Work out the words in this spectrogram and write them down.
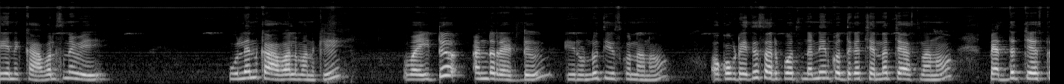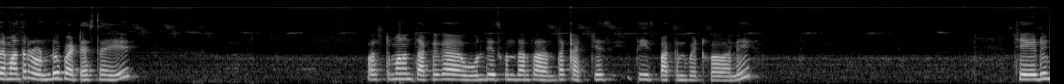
దీనికి కావాల్సినవి ఉలెన్ కావాలి మనకి వైట్ అండ్ రెడ్. ఈ రెండు తీసుకున్నాను. ఒక్కొక్కటి అయితే సరిపోతుందండి నేను కొద్దిగా చిన్నది చేస్తున్నాను. పెద్దది చేస్తే మాత్రం రెండు పట్టేస్తాయి. ఫస్ట్ మనం చక్కగా ఊలు తీసుకున్న తర్వాత అదంతా కట్ చేసి తీసి పక్కన పెట్టుకోవాలి. చేయడం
